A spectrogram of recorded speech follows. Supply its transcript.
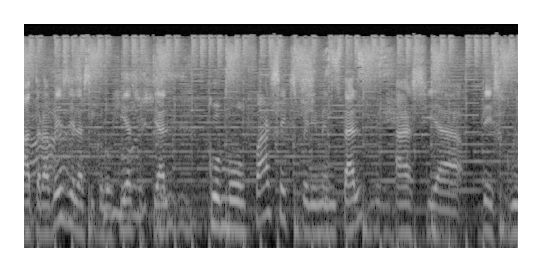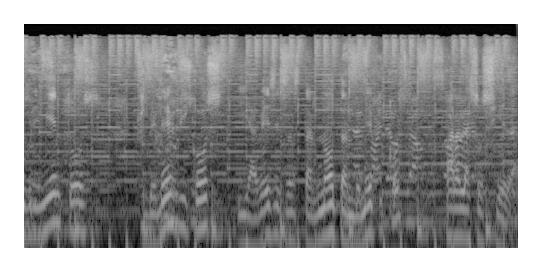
a través de la psicología social como fase experimental hacia descubrimientos benéficos y a veces hasta no tan benéficos para la sociedad.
